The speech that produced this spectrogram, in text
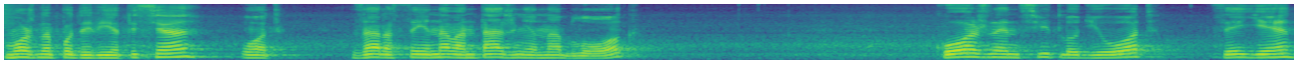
Можна подивитися. От. Зараз це є навантаження на блок. Кожен світлодіод це є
